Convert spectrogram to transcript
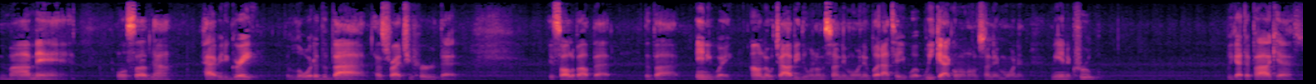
My man. What's up now? Happy the Great, the Lord of the Vibe. That's right, you heard that. It's all about that, the vibe. Anyway, I don't know what y'all be doing on a Sunday morning, but I tell you what we got going on Sunday morning. Me and the crew. We got the podcast.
